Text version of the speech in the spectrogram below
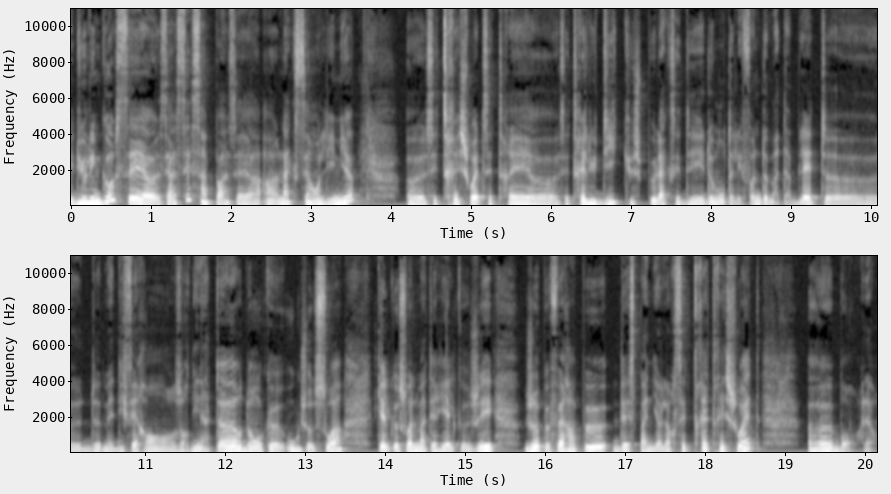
Et Duolingo, c'est assez sympa, c'est un accès en ligne euh, c'est très chouette, c'est très, euh, c'est très ludique. Je peux l'accéder de mon téléphone, de ma tablette, euh, de mes différents ordinateurs. Donc, où que je sois, quel que soit le matériel que j'ai, je peux faire un peu d'espagnol. Alors, c'est très très chouette. bon, alors,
